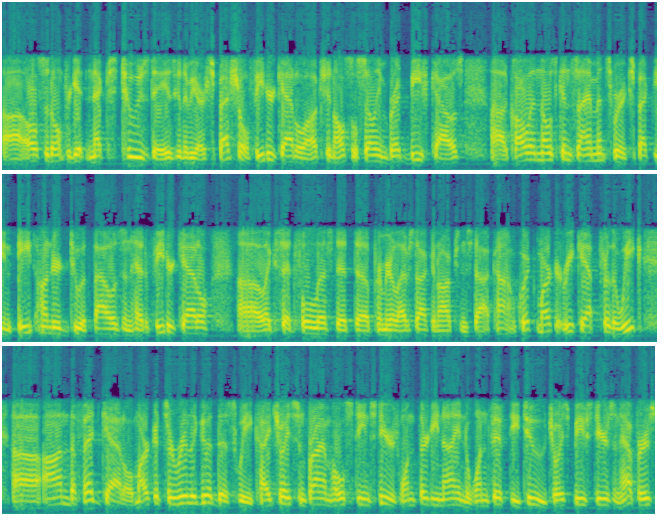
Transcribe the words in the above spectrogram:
Uh, also, don't forget next Tuesday is going to be our special feeder cattle auction. Also selling bred beef cows. Uh, call in those consignments. We're expecting 800 to 1,000 head of feeder cattle. Uh, like I said, full list at uh, PremierLivestockAndAuctions.com. Quick market recap for the week uh, on the fed cattle. Markets are really good this week. High choice and prime Holstein steers 139 to 152. Choice beef steers and heifers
